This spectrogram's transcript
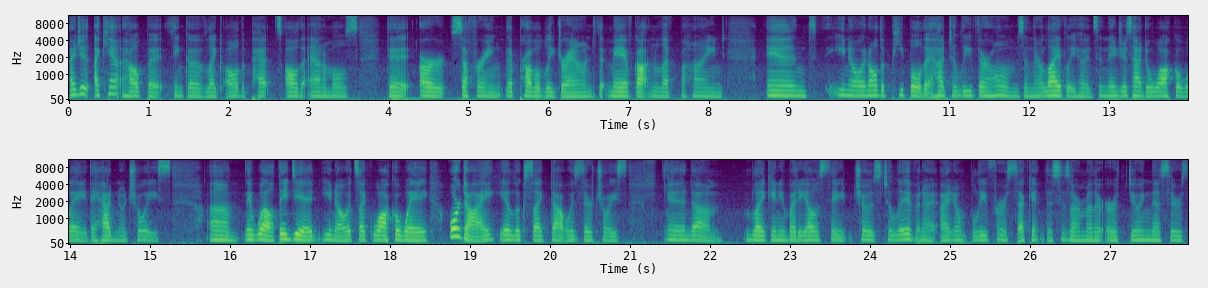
I just I can't help but think of like all the pets, all the animals that are suffering, that probably drowned, that may have gotten left behind. And, you know, and all the people that had to leave their homes and their livelihoods and they just had to walk away. They had no choice. Um, they, well, they did, you know, it's like walk away or die. It looks like that was their choice. And, um, like anybody else, they chose to live. And I, I don't believe for a second this is our Mother Earth doing this. There's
